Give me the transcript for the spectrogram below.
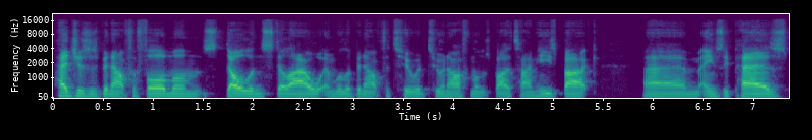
Hedges has been out for four months. Dolan's still out and will have been out for two and two and a half months by the time he's back. Um, Aynsley Pears,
